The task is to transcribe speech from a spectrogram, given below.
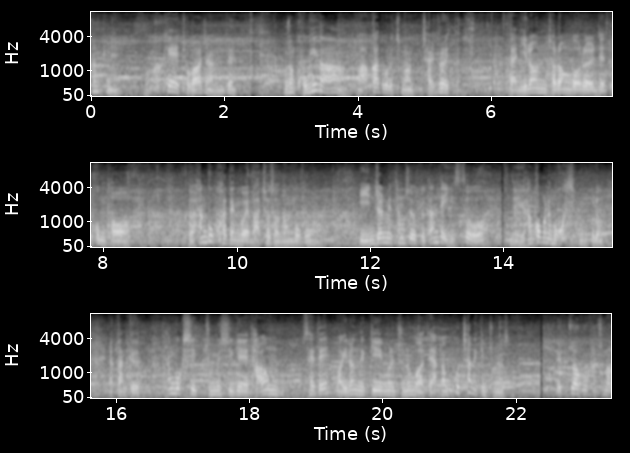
양장피네. 뭐 크게 저거 하진 않는데 우선 고기가 뭐 아까도 그렇지만 잘 들어있다. 난 이런 저런 거를 이제 조금 더 그 한국화된 거에 맞춰서 넣은 거고 이 인절미 탕수육도 딴 데 있어. 근데 이게 한꺼번에 먹고 싶은 그런 약간 그 한국식 중식의 다음 세대 막 이런 느낌을 주는 것 같아. 약간 포차 느낌 주면서. 맥주하고 같이 먹-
